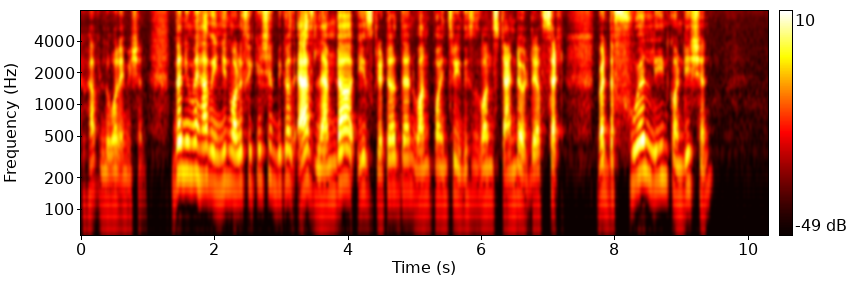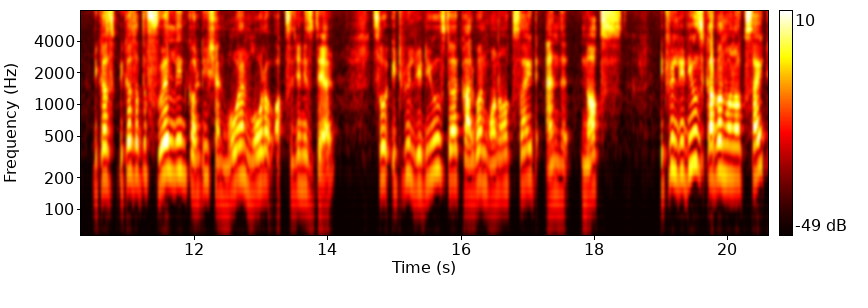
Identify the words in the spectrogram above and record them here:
to have lower emission. Then you may have engine modification because as lambda is greater than 1.3 this is one standard they have set, but the fuel lean condition because because of the fuel lean condition more and more of oxygen is there. So, it will reduce the carbon monoxide and the NOx, it will reduce carbon monoxide,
